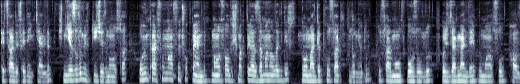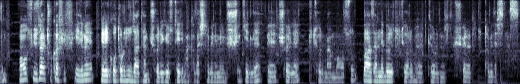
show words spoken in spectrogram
Tesadüfe denk geldim. Şimdi yazılım yükleyeceğiz mouse'a. Oyun performansını çok beğendim. Mouse'a alışmak biraz zaman alabilir. Normalde Pulsar kullanıyordum. Pulsar mouse bozuldu. O yüzden ben de bu mouse'u aldım. Mouse güzel çok hafif. Elime direkt oturdu zaten. Şöyle göstereyim arkadaşlar benim elim şu şekilde ve şöyle tutuyorum ben mouse'u. Bazen de böyle tutuyorum. Evet gördüğünüz gibi şöyle de tutabilirsiniz.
